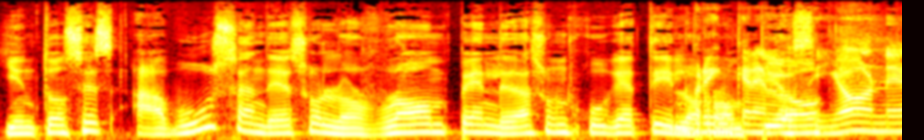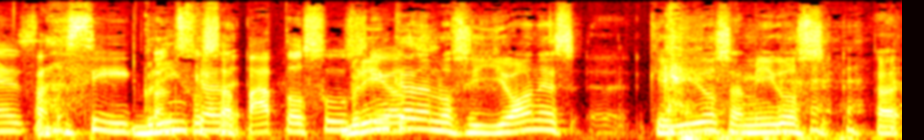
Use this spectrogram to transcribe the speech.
y entonces abusan de eso, lo rompen, le das un juguete y lo Brincan en rompió. los sillones, así, con sus Brincan- zapatos sucios. Brincan en los sillones, eh, queridos amigos. ah,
